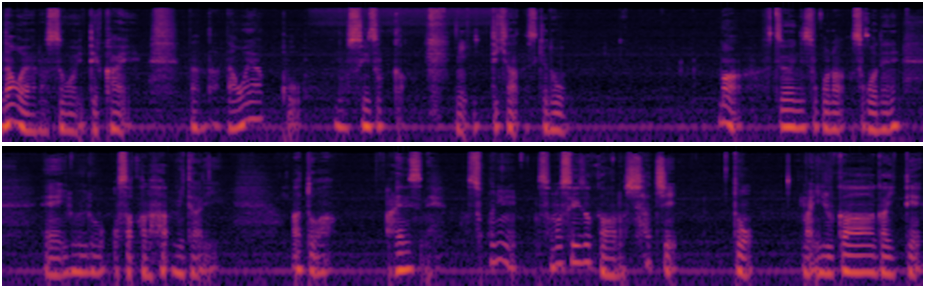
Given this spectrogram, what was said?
名古屋のすごいでかいなんだ名古屋港の水族館に行ってきたんですけどまあ普通にそこらそこでね、えー、いろいろお魚見たりあとはあれですねそこにその水族館はのシャチと、まあ、イルカがいて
